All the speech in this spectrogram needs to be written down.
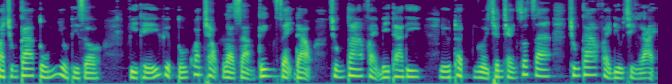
Mà chúng ta tốn nhiều thì giờ. Vì thế, việc tối quan trọng là giảng kinh, dạy đạo, Chúng ta phải bê tha đi. Nếu thật người chân tránh xuất ra Chúng ta phải điều chỉnh lại,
